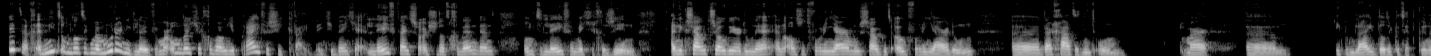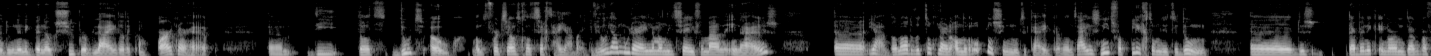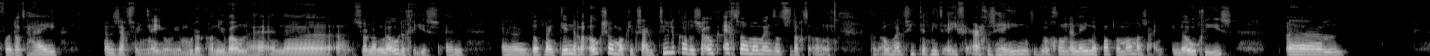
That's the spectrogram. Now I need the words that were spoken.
pittig. En niet omdat ik mijn moeder niet leuk vind, maar omdat je gewoon je privacy kwijt bent. Je bent je leven kwijt zoals je dat gewend bent om te leven met je gezin. En ik zou het zo weer doen, hè. En als het voor een jaar moest, zou ik het ook voor een jaar doen. Uh, daar gaat het niet om. Maar uh, ik ben blij dat ik het heb kunnen doen. En ik ben ook super blij dat ik een partner heb um, die dat doet ook. Want voor hetzelfde geld zegt hij: Ja, maar ik wil jouw moeder helemaal niet zeven maanden in huis. Uh, ja, dan hadden we toch naar een andere oplossing moeten kijken. Want hij is niet verplicht om dit te doen. Uh, dus daar ben ik enorm dankbaar voor dat hij uh, zegt van nee joh, je moeder kan hier wonen en zolang nodig is. En dat mijn kinderen ook zo makkelijk zijn. Natuurlijk hadden ze ook echt wel een moment dat ze dachten, oh, kan oma het weekend niet even ergens heen? Want ik wil gewoon alleen met papa en mama zijn. Logisch. Um,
